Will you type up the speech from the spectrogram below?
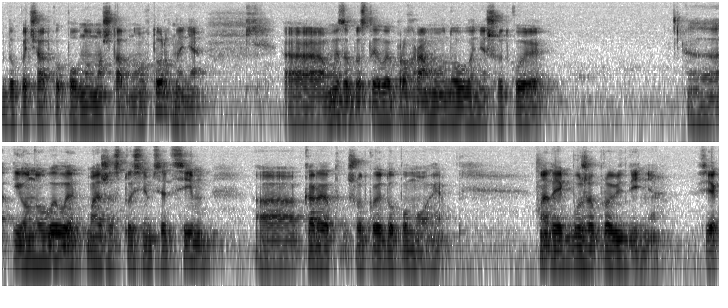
до початку повномасштабного вторгнення, е, ми запустили програму оновлення швидкої і оновили майже 177 е, карет швидкої допомоги. Знаєте, як Боже провідіння. Як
